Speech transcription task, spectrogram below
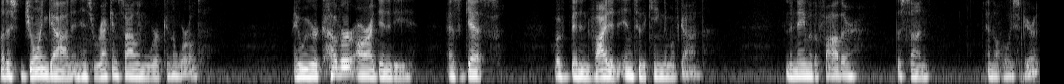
let us join God in his reconciling work in the world. May we recover our identity as guests who have been invited into the kingdom of God. In the name of the Father, the Son, and the Holy Spirit.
